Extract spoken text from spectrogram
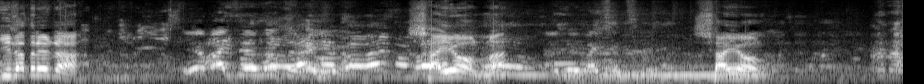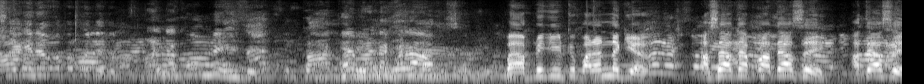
কি জাতের এটা? সাইল না? যে ভাই, আপনি কি একটু পারেন নাকি আর? আছে, হাতে হাতে আছে হাতে আছে।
